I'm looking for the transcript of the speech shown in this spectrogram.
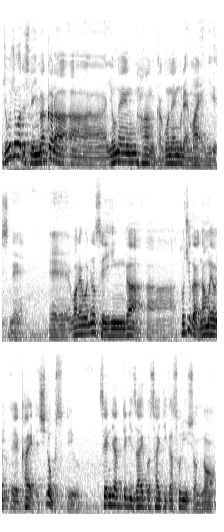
上場はですね今からあ4年半か5年ぐらい前にですねえー、我々の製品があ途中から名前を、変えてシノブスっていう戦略的在庫最適化ソリューションの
